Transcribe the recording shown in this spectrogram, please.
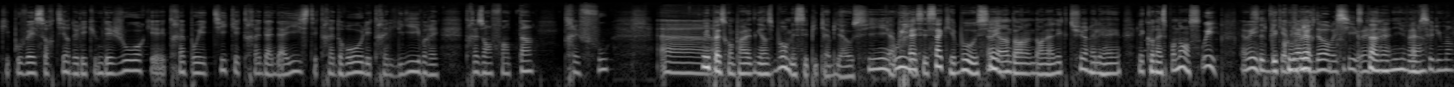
qui pouvait sortir de l'écume des jours, qui est très poétique et très dadaïste et très drôle et très libre et très enfantin, très fou. Euh, Oui, parce qu'on parlait de Gainsbourg, mais c'est Picabia aussi. Après, Oui. c'est ça qui est beau aussi Oui. hein, dans, dans la lecture et les, les correspondances. Oui, ah oui C'est découvrir j'adore aussi. tout ouais, un ouais, univers. Absolument.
